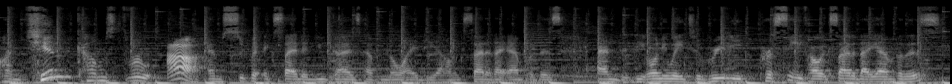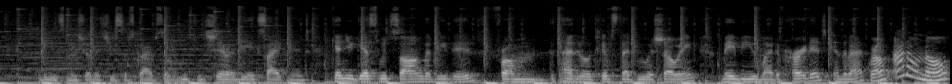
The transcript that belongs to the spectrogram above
on Chin comes through. Ah, I'm super excited. You guys have no idea how excited I am for this. And the only way to really perceive how excited I am for this please make sure that you subscribe so we can share in the excitement. Can you guess which song that we did from the tiny little clips that we were showing? Maybe you might have heard it in the background. I don't know.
